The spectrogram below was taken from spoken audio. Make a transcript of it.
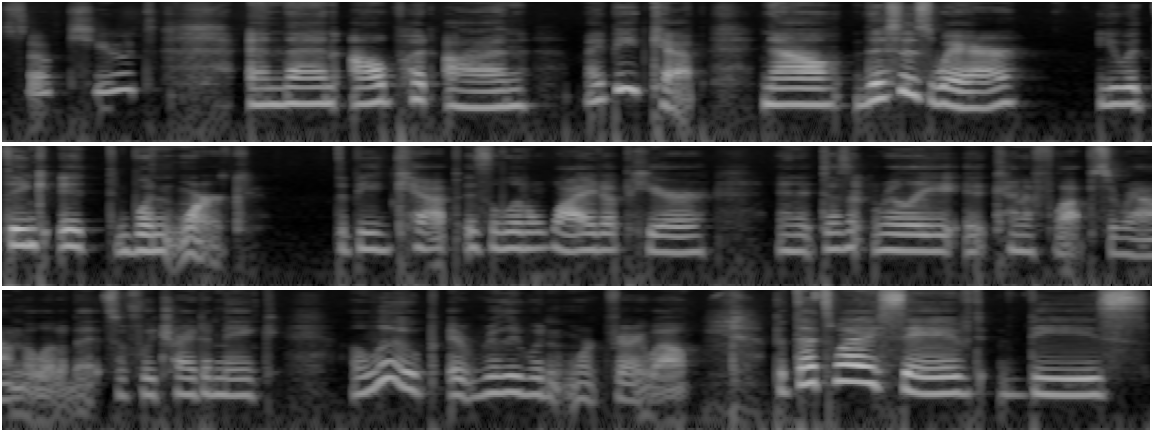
So cute. And then I'll put on my bead cap. Now, this is where you would think it wouldn't work. The bead cap is a little wide up here and it doesn't really, it kind of flops around a little bit. So if we try to make a loop, it really wouldn't work very well. But that's why I saved these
